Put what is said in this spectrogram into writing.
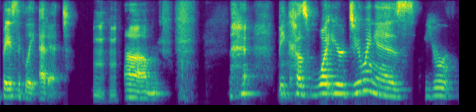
basically edit. Mm-hmm. um, because what you're doing is you're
